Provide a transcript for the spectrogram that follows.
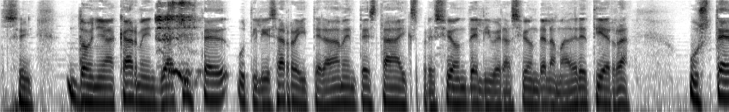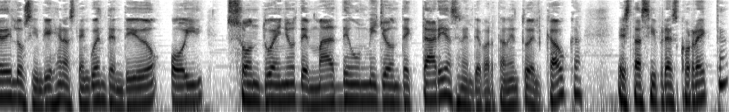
Sí, doña Carmen, ya que usted utiliza reiteradamente esta expresión de liberación de la madre tierra, Ustedes, los indígenas, tengo entendido, hoy son dueños de más de un millón de hectáreas en el departamento del Cauca. ¿Esta cifra es correcta?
